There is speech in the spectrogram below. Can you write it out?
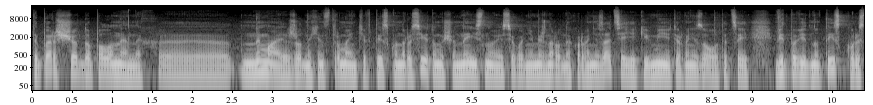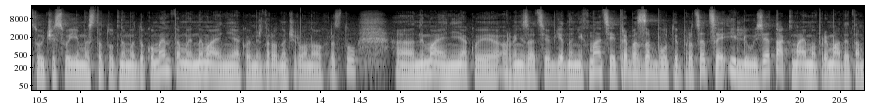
Тепер щодо полонених, Е, немає жодних інструментів тиску на Росію, тому що не існує сьогодні міжнародних організацій, які вміють організовувати цей відповідно тиск, користуючись своїми статутними документами. Немає ніякого міжнародного червоного хресту, е, немає ніякої організації Об'єднаних Націй. Треба забути про це. Це ілюзія. Так, маємо приймати там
